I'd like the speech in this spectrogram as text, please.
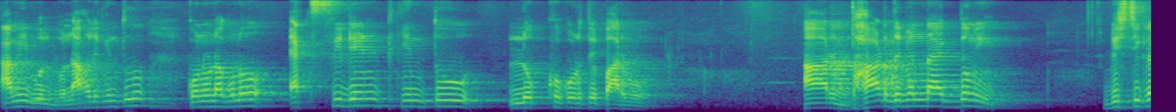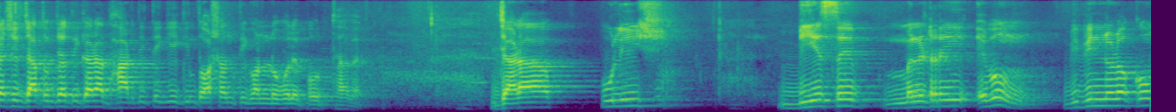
আমি বলব, না হলে কিন্তু কোনো না কোনো অ্যাক্সিডেন্ট কিন্তু লক্ষ্য করতে পারব। আর ধার দেবেন না একদমই। বৃশ্চিক রাশির জাতক জাতিকারা ধার দিতে গিয়ে কিন্তু অশান্তি গণ্ডগোলে পড়তে হবে। যারা পুলিশ, বিএসএফ, মিলিটারি এবং বিভিন্ন রকম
